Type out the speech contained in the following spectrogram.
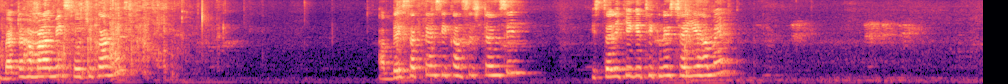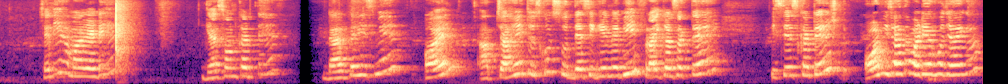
बैटर हमारा मिक्स हो चुका है। आप देख सकते हैं इसकी कंसिस्टेंसी इस तरीके की थिकनेस चाहिए हमें। चलिए हमारा रेडी है। गैस ऑन करते हैं। डालते हैं इसमें ऑयल आप चाहें तो इसको शुद्ध देसी घी में भी फ्राई कर सकते हैं। इससे इसका टेस्ट और भी ज़्यादा बढ़िया हो जाएगा।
